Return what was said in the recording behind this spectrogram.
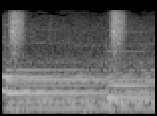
Bye.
